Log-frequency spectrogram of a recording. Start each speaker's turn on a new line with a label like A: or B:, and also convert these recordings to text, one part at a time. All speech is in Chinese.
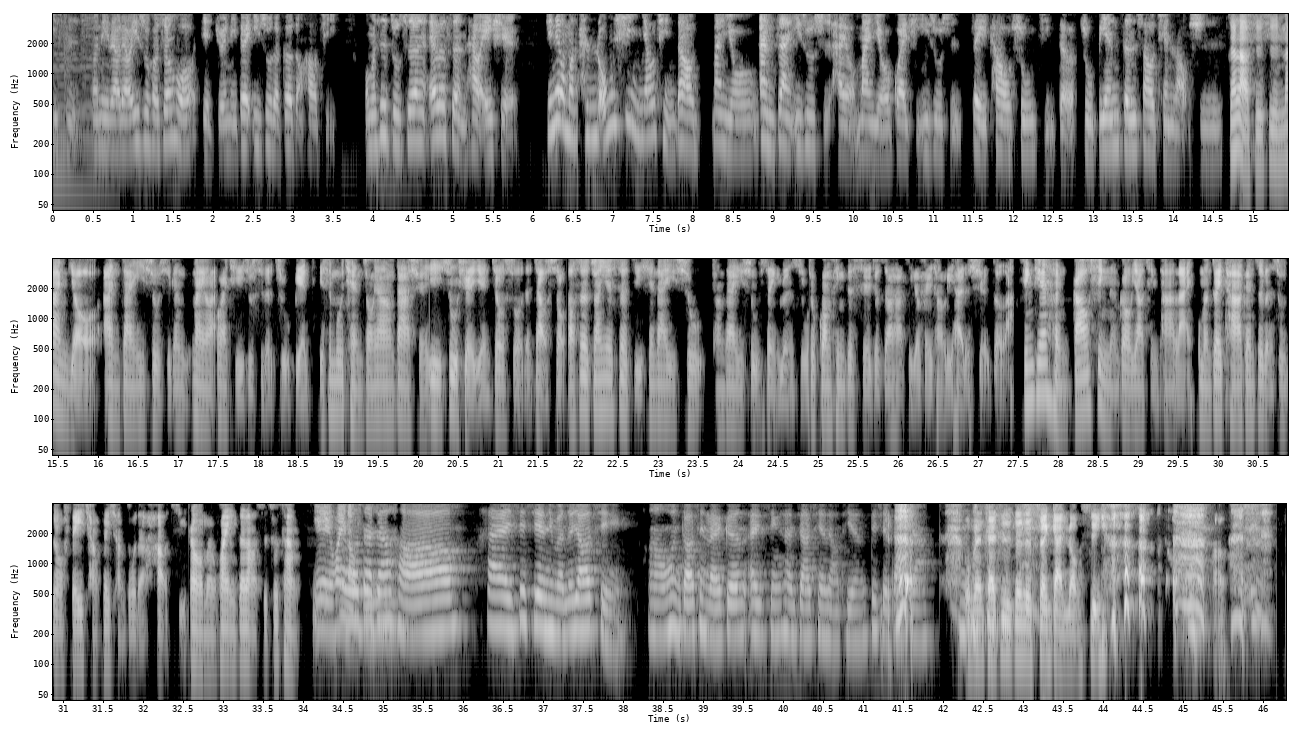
A: 意思，和你聊聊艺术和生活，解决你对艺术的各种好奇。我们是主持人 Ellison 还有 Asia。今天我们很荣幸邀请到《漫游暗战艺术史》还有《漫游怪奇艺术史》这一套书籍的主编曾少谦老师。
B: 曾老师是《漫游暗战艺术史》跟《漫游怪奇艺术史》的主编，也是目前中央大学艺术学研究所的教授。老师的专业涉及现代艺术、当代艺术、摄影论述，就光听这些就知道他是一个非常厉害的学者啦。今天很高兴能够邀请他来，我们对他跟这本书都有非常非常多的好奇，让我们欢迎曾老师出场。
A: 耶，欢迎老师！
C: 大家好。嗨，谢谢你们的邀请。嗯，我很高兴来跟爱心和嘉谦聊天，谢谢大家。
B: 我们才是真的深感荣幸。好，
